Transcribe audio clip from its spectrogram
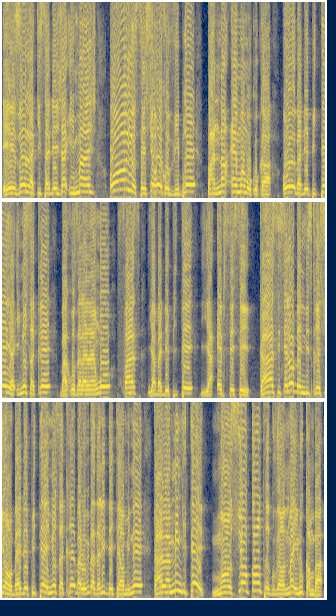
ezolakisa dejà image oyo session oyo eko vibrer pendant un mois mokoka oyo ba deputes ya Union sacree bakozala na yango face ya ba deputes ya fcc. Kasi selon ba indiscretions, ba deputes ya Union sacree balobi bazali determines kala mingi te motion contre gouvernement Ilukamba.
